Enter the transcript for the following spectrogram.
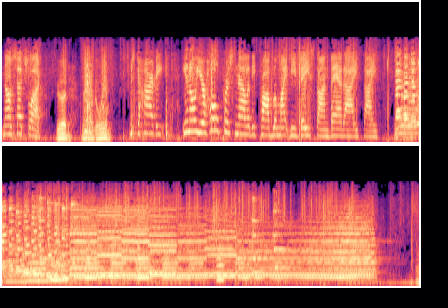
No such luck. Good. Then I'll go in. Mr. Harvey, you know, your whole personality problem might be based on bad eyesight. So,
